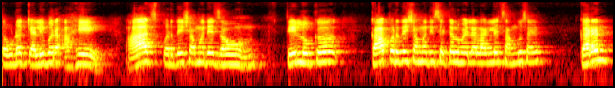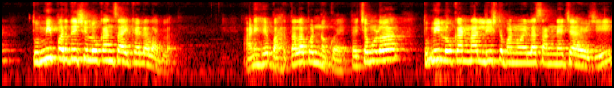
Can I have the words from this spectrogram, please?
तेवढं कॅलिबर आहे. आज परदेशामध्ये जाऊन ते लोक का परदेशामध्ये सेटल व्हायला लागले सांगू साहेब? कारण तुम्ही परदेशी लोकांचं ऐकायला लागला आणि हे भारताला पण नको आहे. त्याच्यामुळं तुम्ही लोकांना लिस्ट बनवायला सांगण्याच्या ऐवजी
